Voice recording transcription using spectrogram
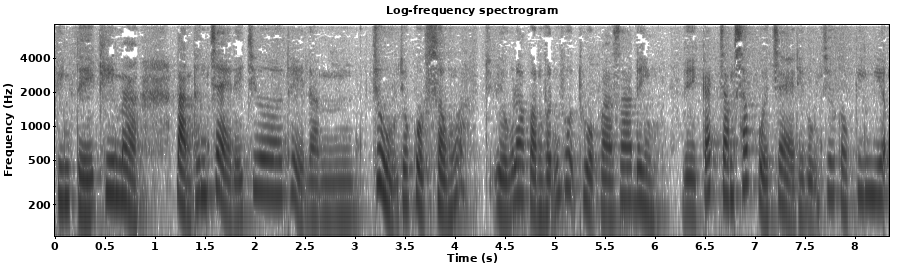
kinh tế. Khi mà bản thân trẻ đấy chưa thể làm chủ cho cuộc sống chủ yếu là còn vẫn phụ thuộc vào gia đình. Vì cách chăm sóc của trẻ thì cũng chưa có kinh nghiệm.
